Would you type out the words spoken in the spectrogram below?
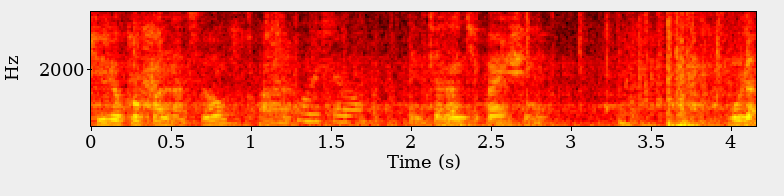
Tue le cocon là, c'est bon? Voilà. Oui, c'est bon. Maintenant tu peux enchaîner. Oula.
